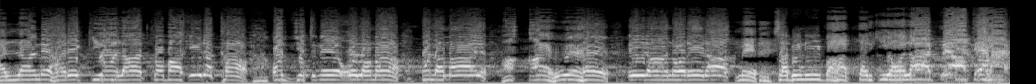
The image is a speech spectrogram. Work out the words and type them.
अल्लाह ने हर एक की औलाद को बाकी रखा और जितने उलमा, उलमाए हक्का हुए हैं, ईरान और इराक में सभी बहत्तर की औलाद में आते हैं।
